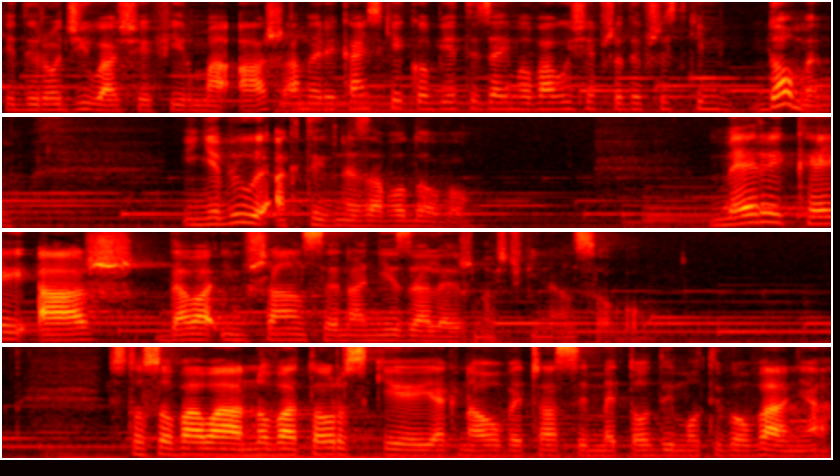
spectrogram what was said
kiedy rodziła się firma Ash, amerykańskie kobiety zajmowały się przede wszystkim domem i nie były aktywne zawodowo. Mary Kay Ash dała im szansę na niezależność finansową. Stosowała nowatorskie, jak na owe czasy, metody motywowania.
